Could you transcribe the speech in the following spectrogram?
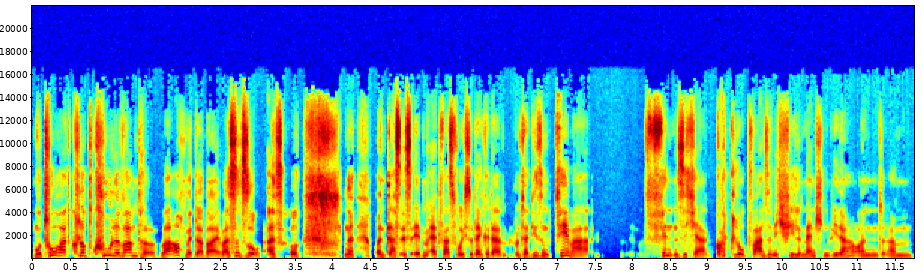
Motorradclub Coole Wampe war auch mit dabei, weißt du so. Also ne? und das ist eben etwas, wo ich so denke, da unter diesem Thema finden sich ja Gottlob wahnsinnig viele Menschen wieder. Und ähm,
